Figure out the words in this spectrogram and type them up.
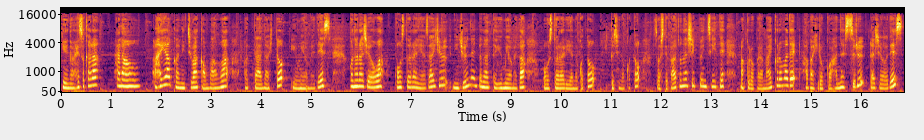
球のへそから。ハローおはよう。こんにちは。こんばんは。夫の人ゆみおめです。このラジオはオーストラリア在住20年となった弓嫁がオーストラリアのこと育児のことそしてパートナーシップについてマクロからマイクロまで幅広くお話しするラジオです。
